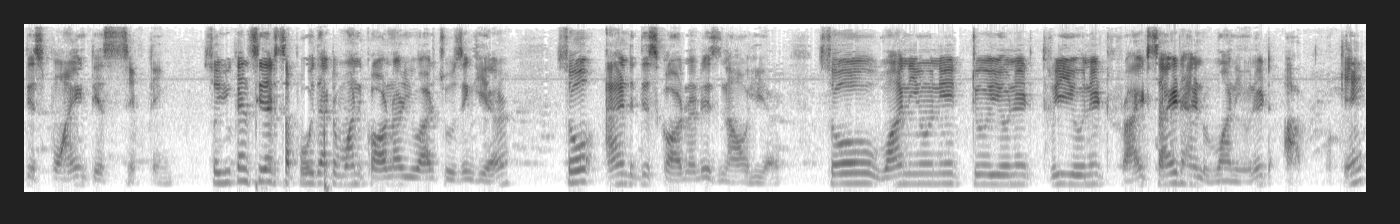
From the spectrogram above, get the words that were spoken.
this point is shifting so you can see that suppose that one corner you are choosing here. So and this corner is now here. So one unit two unit three unit right side and one unit up okay?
